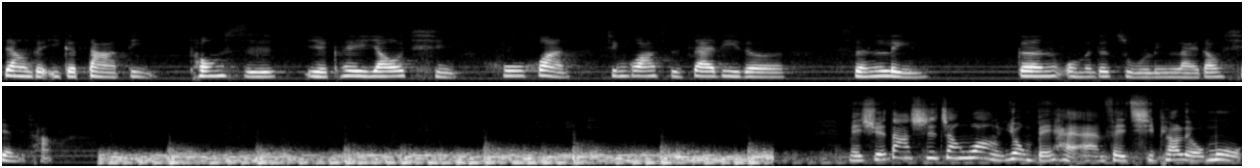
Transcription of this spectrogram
这样的一个大地，同时也可以邀请呼唤金瓜石在地的神灵。跟我们的祖灵来到现场。美学大师张望用北海岸废弃漂流木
